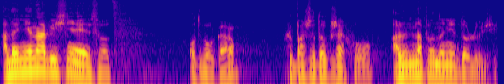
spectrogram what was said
Ale nienawiść nie jest od, od Boga, chyba że do grzechu, ale na pewno nie do ludzi.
